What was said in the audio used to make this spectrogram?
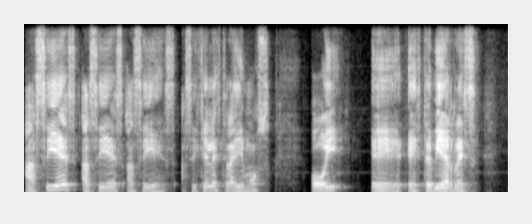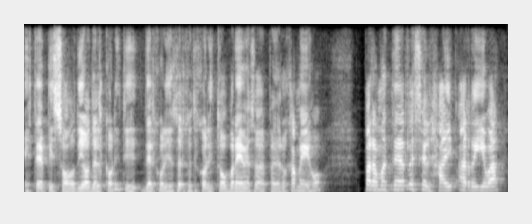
Así es, así es, así es. Así que les traemos hoy, eh, este viernes, este episodio del Corito, del Corito, del Corito breve sobre Pedro Camejo para mantenerles el hype arriba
